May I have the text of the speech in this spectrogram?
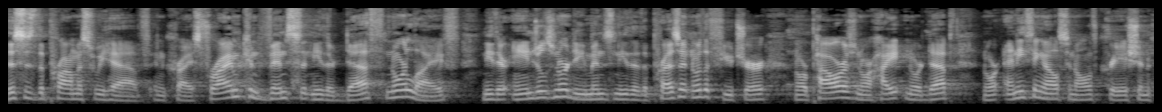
This is the promise we have in Christ. For I am convinced that neither death nor life, neither angels nor demons, neither the present nor the future, nor powers, nor height, nor depth, nor anything else in all of creation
